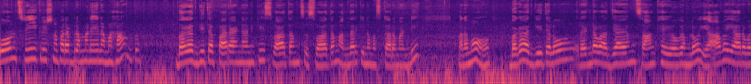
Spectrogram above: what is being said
ఓం శ్రీకృష్ణ పరబ్రహ్మణే నమ. భగవద్గీత పారాయణానికి స్వాతం సుస్వాతం అందరికీ నమస్కారం అండి. మనము భగవద్గీతలో రెండవ అధ్యాయం సాంఖ్య యోగంలో యాభై ఆరవ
